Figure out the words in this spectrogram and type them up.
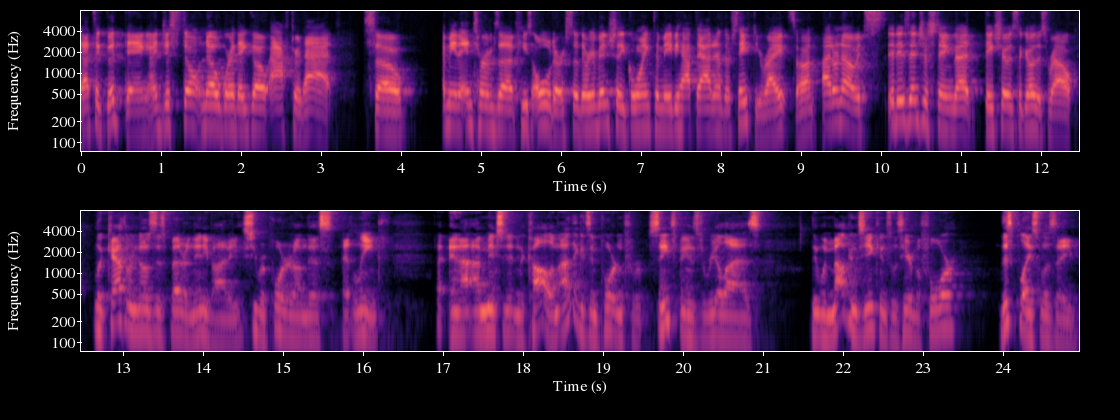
that's a good thing. I just don't know where they go after that. So, I mean, in terms of he's older, so they're eventually going to maybe have to add another safety, right? So I, I don't know. It's it is interesting that they chose to go this route. Look, Katherine knows this better than anybody. She reported on this at length, and I, I mentioned it in the column. I think it's important for Saints fans to realize that when Malcolm Jenkins was here before, this place was a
